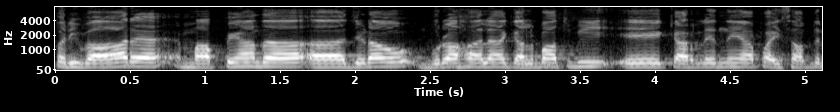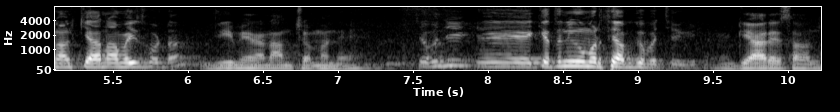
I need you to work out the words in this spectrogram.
ਪਰਿਵਾਰ ਹੈ ਮਾਪਿਆਂ ਦਾ ਜਿਹੜਾ ਉਹ ਬੁਰਾ ਹਾਲ ਹੈ ਗੱਲਬਾਤ ਵੀ ਇਹ ਕਰ ਲੈਂਦੇ ਆ ਭਾਈ ਸਾਹਿਬ ਦੇ ਨਾਲ ਕਿਆ ਨਾਮ ਹੈ ਜੀ ਤੁਹਾਡਾ? ਜੀ ਮੇਰਾ ਨਾਮ ਚਮਨ ਹੈ। ਚਮਨ ਜੀ ਕਿਤਨੀ ਉਮਰ ਸੀ ਆਪਕੇ ਬੱਚੇ ਦੀ? 11 ਸਾਲ।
